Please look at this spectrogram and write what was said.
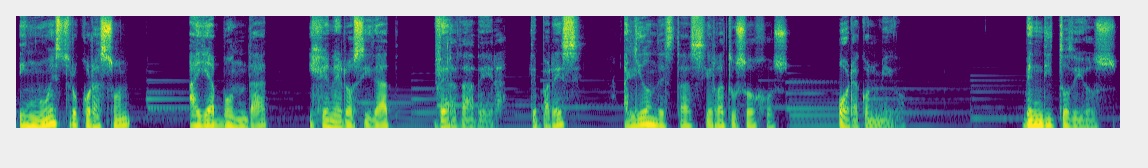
en nuestro corazón haya bondad y generosidad verdadera. ¿Te parece? Allí donde estás, cierra tus ojos, ora conmigo. Bendito Dios,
